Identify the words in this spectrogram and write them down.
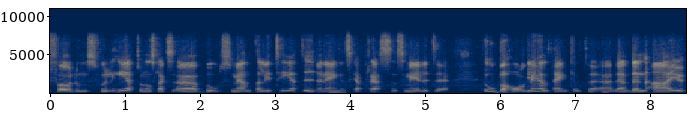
fördomsfullhet och någon slags öbosmentalitet i den mm. engelska pressen som är lite obehaglig helt enkelt. Eh, den, den, är ju,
